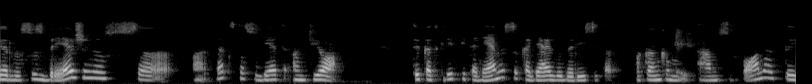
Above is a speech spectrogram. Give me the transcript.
ir visus brėžinius tekstą sudėti ant jo. Tik atkreipkite dėmesį, kad jeigu darysite pakankamai tamsų foną, tai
